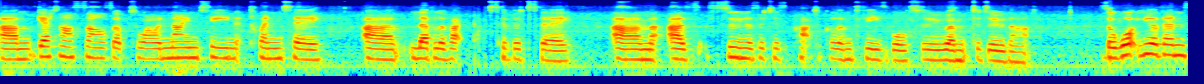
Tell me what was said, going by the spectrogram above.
um, get ourselves up to our 1920 uh, level of activity um, as soon as it is practical and feasible to um, to do that. So what you're then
